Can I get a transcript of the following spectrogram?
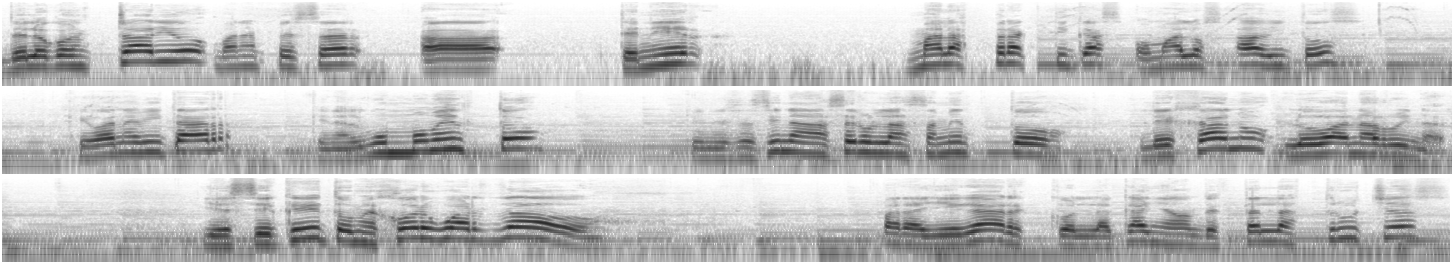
De lo contrario, van a empezar a tener malas prácticas o malos hábitos que van a evitar que en algún momento que necesitan hacer un lanzamiento lejano lo van a arruinar. Y el secreto mejor guardado para llegar con la caña donde están las truchas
